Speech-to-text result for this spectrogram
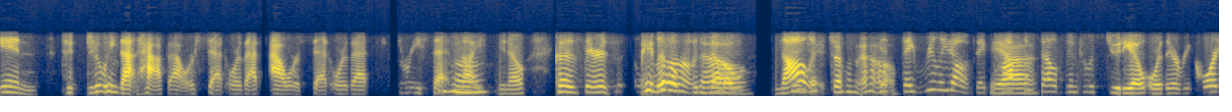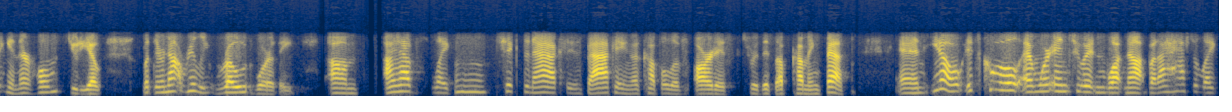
in to doing that half hour set or that hour set or that three set Mhm. night you know because there's People little to know. no knowledge just don't know. they really don't. They Yeah. pop themselves into a studio or they're recording in their home studio, but they're not really roadworthy. Um, I have like Mhm. Chicks and Axe is backing a couple of artists for this upcoming fest, and you know it's cool and we're into it and whatnot. But I have to like,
